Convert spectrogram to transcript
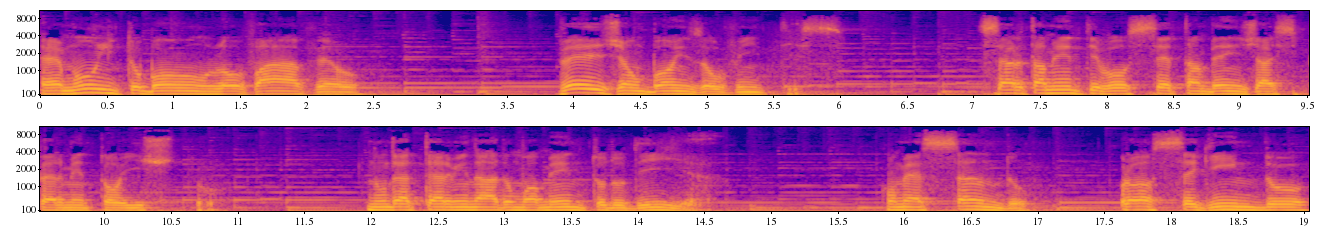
É muito bom, louvável, Vejam, bons ouvintes, certamente você também já experimentou isto num determinado momento do dia, começando, prosseguindo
